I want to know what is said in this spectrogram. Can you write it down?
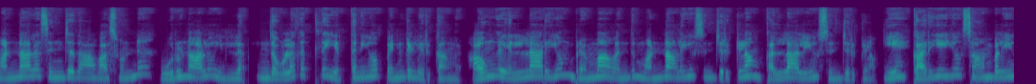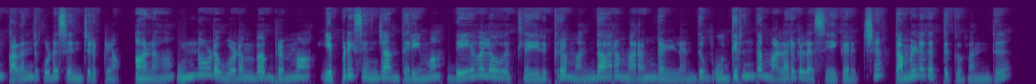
மண்ணால செஞ்சதாவா சொன்ன ஒரு நாளும் இல்ல. இந்த உலகத்துல எத்தனையோ பெண்கள் இருக்காங்க. அவங்க எல்லாரையும் பிரம்மா வந்து மண்ணாலையும் செஞ்சிருக்கலாம் கல்லாலையும் செஞ்சிருக்கலாம். ஏன் கறியையும் சாம்பலையும் கலந்து கூட செஞ்சிருக்கலாம். ஆனா உன்னோட உடம்ப பிரம்மா எப்படி செஞ்சான் தெரியுமா? தேவலோகத்துல இருக்கிற மந்தார மரங்கள்ல இருந்து உதிர்ந்த மலர்களை சேகரிச்சு தமிழகத்துக்கு வந்து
